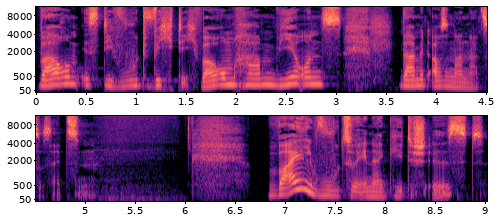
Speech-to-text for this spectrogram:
Warum ist die Wut wichtig? Warum haben wir uns damit auseinanderzusetzen? Weil Wut so energetisch ist,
